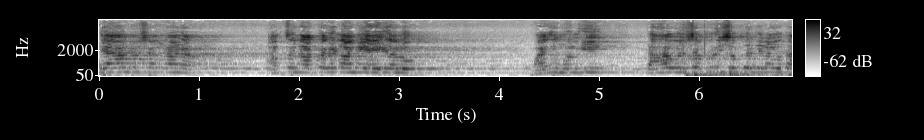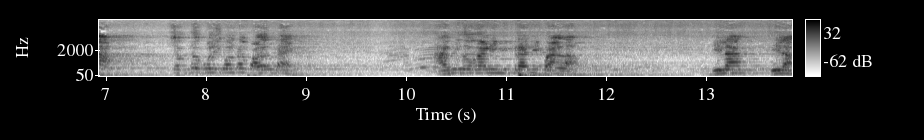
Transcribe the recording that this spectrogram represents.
त्या अनुषंगानं आमचं नातं आम्ही आई झालो. माझी मुलगी दहा वर्षापूर्वी शब्द दिला होता. शब्द कोणी कोणता पाळत नाही. आम्ही दोघांनी मित्रांनी पाळला. दिला दिला.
